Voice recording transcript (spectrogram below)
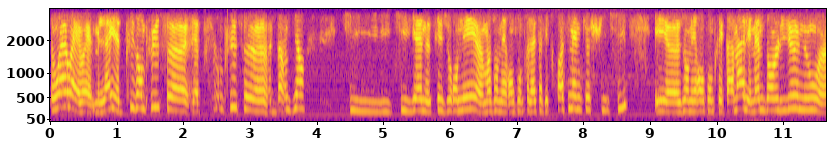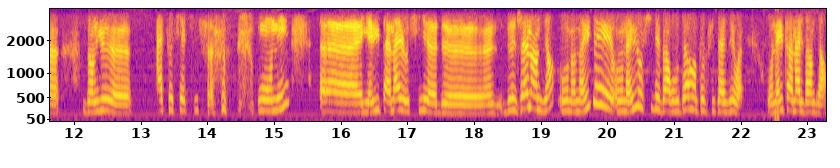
Ouais, ouais, ouais. Mais là, il y a de plus en plus, euh, il y a de plus en plus euh, d'Indiens qui, qui viennent séjourner. Euh, moi, j'en ai rencontré là, ça fait trois semaines que je suis ici, et euh, j'en ai rencontré pas mal. Et même dans le lieu, nous, euh, dans le lieu euh, associatif où on est, il y a eu pas mal aussi de, de jeunes Indiens. On en a eu des, on a eu aussi des baroudeurs un peu plus âgés, ouais. On a eu pas mal d'Indiens,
